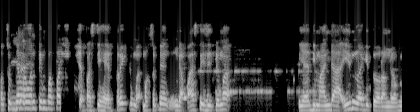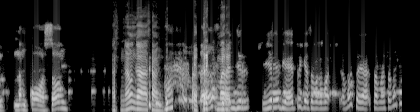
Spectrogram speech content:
Maksudnya Iya, lawan tim papan itu ya pasti hat trick. Maksudnya nggak pasti sih, cuma ya dimanjain lah gitu orang nggak 6-0. Arsenal nggak sanggup hat trick kemarin. Anjir. Iya ya dia hat trick ya sama apa saya sama sama tuh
